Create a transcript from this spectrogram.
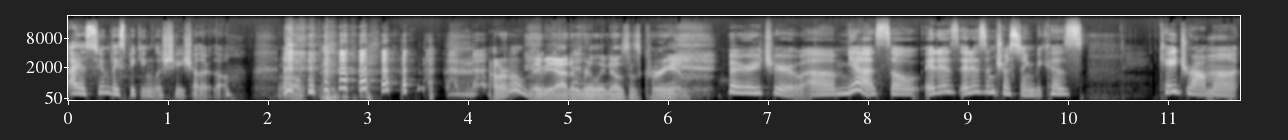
i assume they speak english to each other though Well, I don't know. Maybe Adam really knows his Korean. Very true. Um, yeah, so it is it is interesting because K drama,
